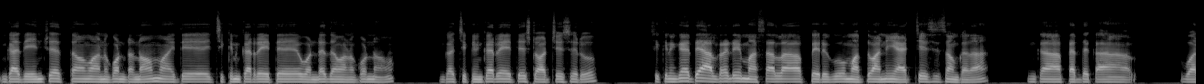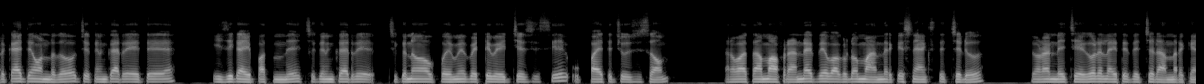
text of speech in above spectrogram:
ఇంకా అది ఏం చేస్తాం అనుకుంటున్నాం. అయితే చికెన్ కర్రీ అయితే వండేద్దాం అనుకున్నాం. ఇంకా చికెన్ కర్రీ అయితే స్టార్ట్ చేశారు. చికెన్కి అయితే ఆల్రెడీ మసాలా పెరుగు మొత్తం అన్నీ యాడ్ చేసేసాం కదా. ఇంకా పెద్ద వర్క్ అయితే ఉండదు. చికెన్ కర్రీ అయితే ఈజీగా అయిపోతుంది. చికెన్ కర్రీ చికెన్ పొయ్యి మీద పెట్టి వెయిట్ చేసేసి ఉప్పు అయితే చూసేసాం. తర్వాత మా ఫ్రెండ్ అయితే ఒకడు మా అందరికీ స్నాక్స్ తెచ్చాడు. చూడండి చేగూడలు అయితే తెచ్చాడు అందరికీ.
